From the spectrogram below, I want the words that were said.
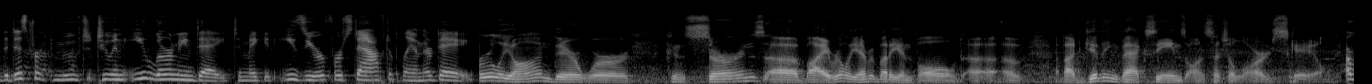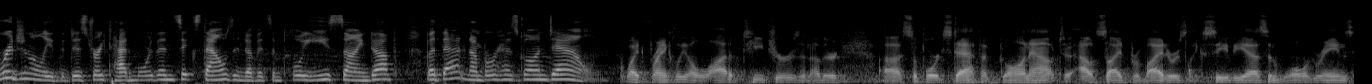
the district moved to an e-learning day to make it easier for staff to plan their day. Early on, there were concerns uh, by really everybody involved uh, of about giving vaccines on such a large scale. Originally, the district had more than 6,000 of its employees signed up, but that number has gone down. Quite frankly, a lot of teachers and other uh, support staff have gone out to outside providers like CVS and Walgreens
